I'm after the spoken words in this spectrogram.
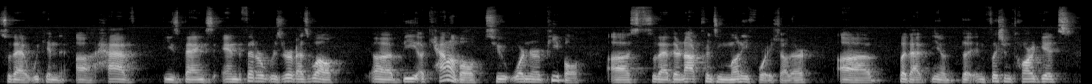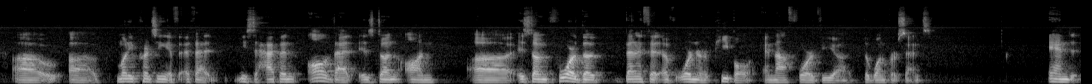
so that we can uh, have these banks and the Federal Reserve as well uh, be accountable to ordinary people uh, so that they're not printing money for each other, uh, but that you know the inflation targets, money printing, if, if, that needs to happen, all of that is done on is done for the benefit of ordinary people and not for the uh, the one percent. And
